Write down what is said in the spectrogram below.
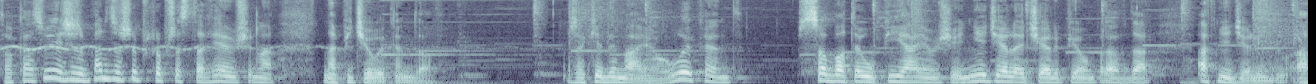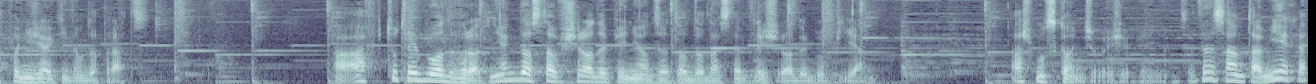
to okazuje się, że bardzo szybko przestawiają się na, na picie weekendowe. Że kiedy mają weekend, w sobotę upijają się, niedzielę cierpią, prawda, a w niedzielę idą, a w poniedziałek idą do pracy. A tutaj było odwrotnie. Jak dostał w środę pieniądze, to do następnej środy był pijany. Aż mu skończyły się pieniądze. Ten sam tam jechał.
